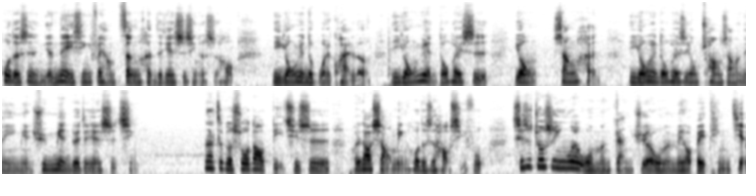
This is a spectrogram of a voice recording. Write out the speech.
或者是你的内心非常憎恨这件事情的时候，你永远都不会快乐，你永远都会是用伤痕，你永远都会是用创伤的那一面去面对这件事情。那这个说到底，其实回到小明或者是好媳妇。其实就是因为我们感觉我们没有被听见，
